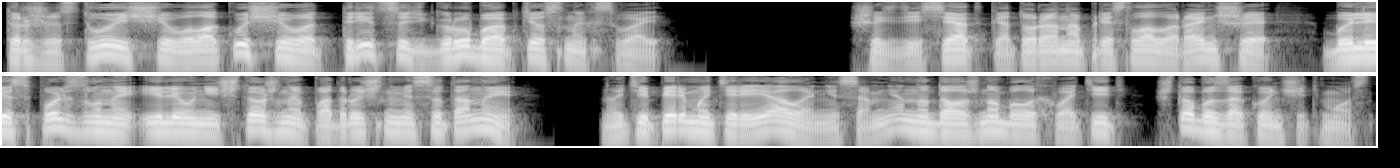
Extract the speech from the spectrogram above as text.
торжествующего, волокущего 30 грубо обтесанных свай. 60, которые она прислала раньше, были использованы или уничтожены подручными сатаны, но теперь материала, несомненно, должно было хватить, чтобы закончить мост.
